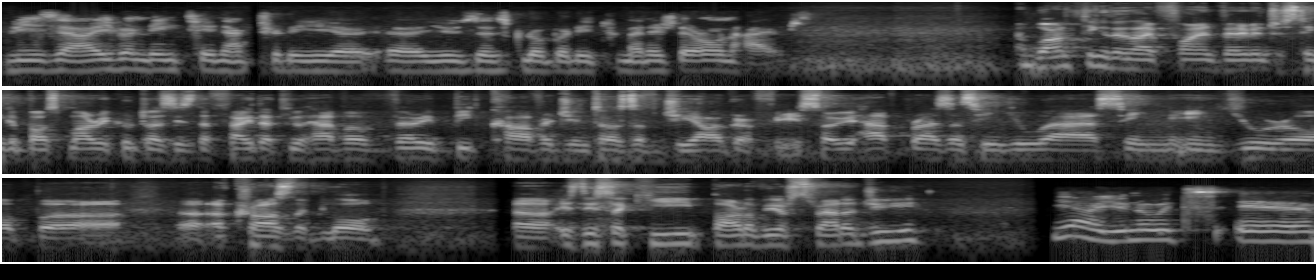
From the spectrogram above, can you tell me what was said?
Visa, even LinkedIn actually uh, uses globally to manage their own hires. One thing that I find very interesting about Smart Recruiters is the fact that you have a very big coverage in terms of geography. So you have presence in US, in, in Europe, uh, uh, across the globe. Uh, is this a key part of your strategy? Yeah, you know, it's uh,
